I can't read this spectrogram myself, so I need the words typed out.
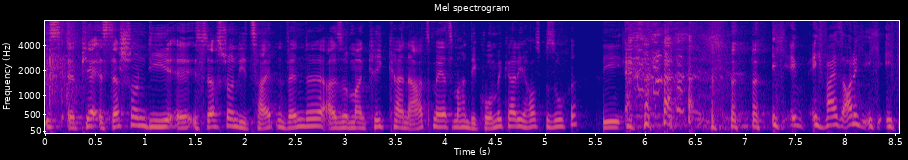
Ist, äh, Pierre, ist das, schon die, äh, ist das schon die Zeitenwende? Also man kriegt keinen Arzt mehr, jetzt machen die Komiker die Hausbesuche? Die ich, ich, weiß auch nicht, ich, ich,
